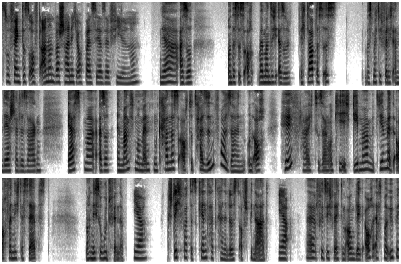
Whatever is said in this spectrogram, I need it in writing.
So fängt es oft an und wahrscheinlich auch bei sehr, sehr vielen, ne? Ja, also, und das ist auch, wenn man sich, also ich glaube, das ist, das möchte ich vielleicht an der Stelle sagen, erstmal, also in manchen Momenten kann das auch total sinnvoll sein und auch hilfreich zu sagen, okay, ich gehe mal mit dir mit, auch wenn ich das selbst noch nicht so gut finde. Ja. Stichwort, das Kind hat keine Lust auf Spinat. Ja. Fühlt sich vielleicht im Augenblick auch erstmal über,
